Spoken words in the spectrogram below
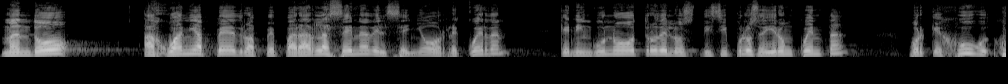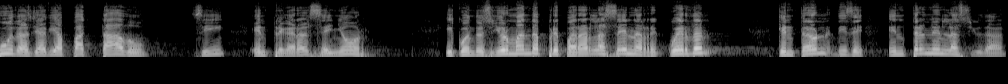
mandó a Juan y a Pedro a preparar la cena del Señor. ¿Recuerdan que ninguno otro de los discípulos se dieron cuenta? Porque Judas ya había pactado, ¿sí? Entregar al Señor. Y cuando el Señor manda a preparar la cena, ¿recuerdan? Que entraron, dice, entran en la ciudad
